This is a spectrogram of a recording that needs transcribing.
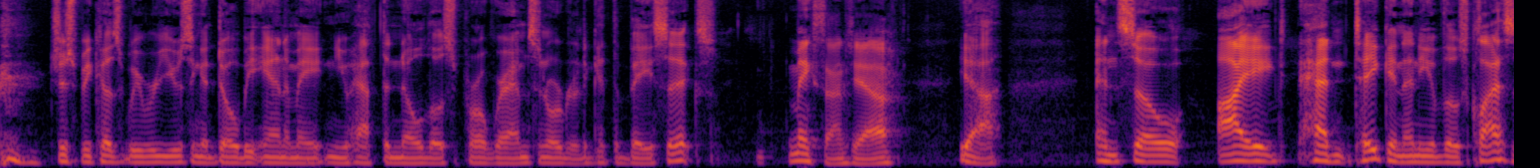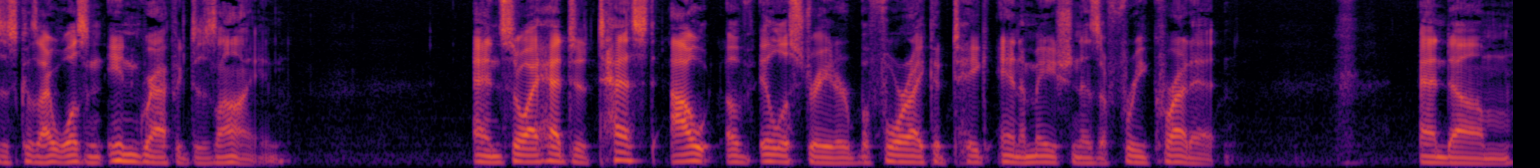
just because we were using adobe animate and you have to know those programs in order to get the basics Makes sense. Yeah. yeah. And so I hadn't taken any of those classes because I wasn't in graphic design. And so I had to test out of Illustrator before I could take animation as a free credit. And um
